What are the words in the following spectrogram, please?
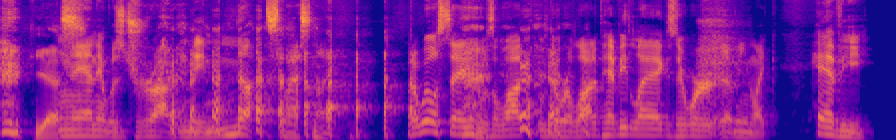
yes. Man, it was driving me nuts last night. But I will say it was a lot. There were a lot of heavy legs. There were, I mean, like heavy,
